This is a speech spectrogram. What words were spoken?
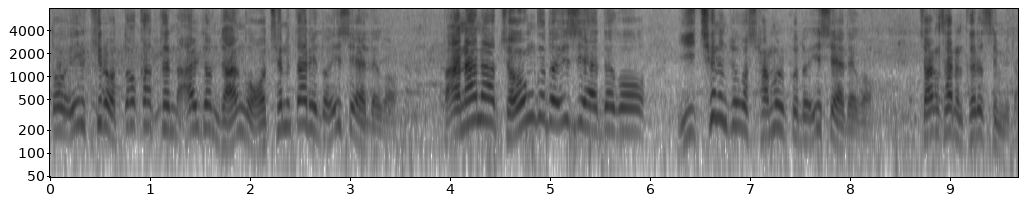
또 1kg 똑같은 알 좀 작은 거 5,000원짜리도 있어야 되고 바나나 좋은 것도 있어야 되고 2,000원 주고 사 먹을 것도 있어야 되고 장사는 그렇습니다.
